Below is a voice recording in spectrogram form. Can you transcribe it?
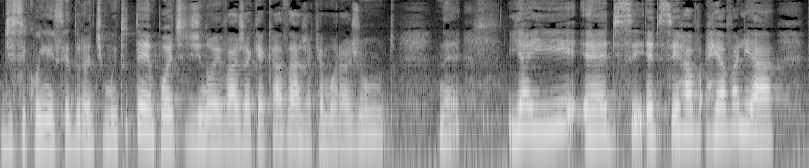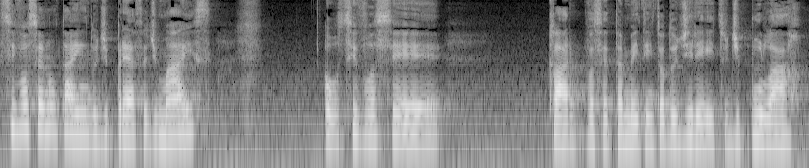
de se conhecer durante muito tempo, antes de noivar já quer casar, já quer morar junto, né? E aí é de se, é de se reavaliar se você não está indo depressa demais ou se você Claro, você também tem todo o direito de pular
